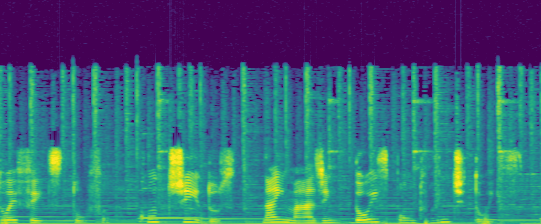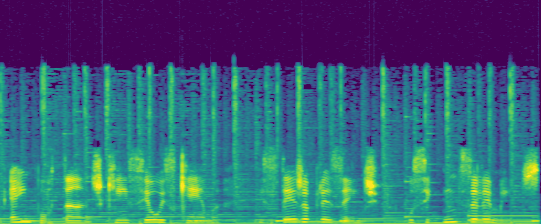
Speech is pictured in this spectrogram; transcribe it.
do efeito estufa contidos na imagem 2.22. É importante que em seu esquema esteja presente os seguintes elementos.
